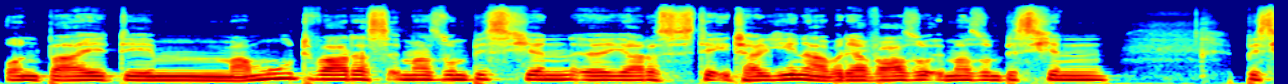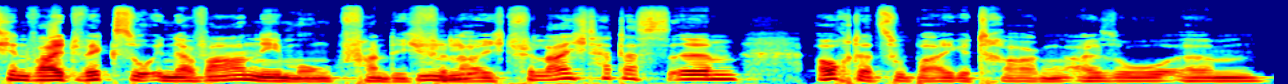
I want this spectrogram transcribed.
Und bei dem Mammut war das immer so ein bisschen, äh, ja, das ist der Italiener, aber der war so immer so ein bisschen bisschen weit weg so in der Wahrnehmung, fand ich mhm. vielleicht. Vielleicht hat das ähm, auch dazu beigetragen. Also, ähm,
